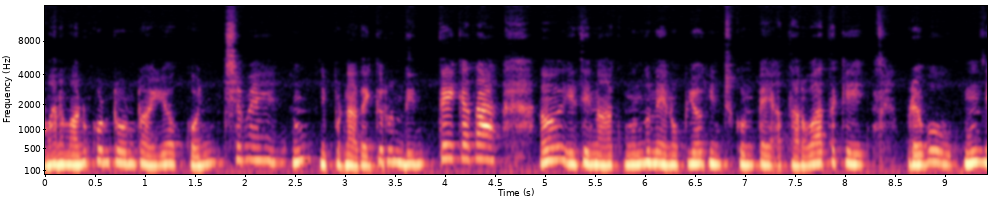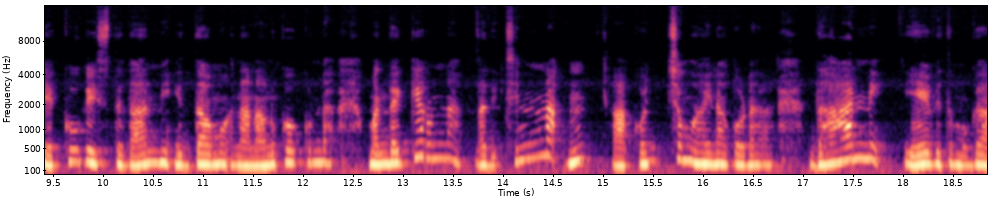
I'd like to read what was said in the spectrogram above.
మనం అనుకుంటూ ఉంటాం అయ్యో కొంచెమే ఇప్పుడు నా దగ్గర ఉంది ఇంతే కదా ఇది నాకు ముందు నేను ఉపయోగించుకుంటే ఆ తర్వాతకి ప్రభు ఎక్కువగా ఇస్తే దాన్ని ఇద్దాము అని అని అనుకోకుండా మన దగ్గర ఉన్న అది చిన్న ఆ కొంచెం అయినా కూడా దాన్ని ఏ విధముగా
